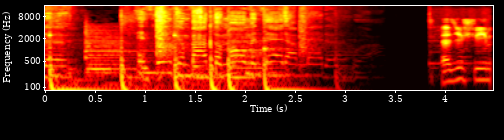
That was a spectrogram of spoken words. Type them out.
surrender. And thinking about the moment that I met her. Je.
